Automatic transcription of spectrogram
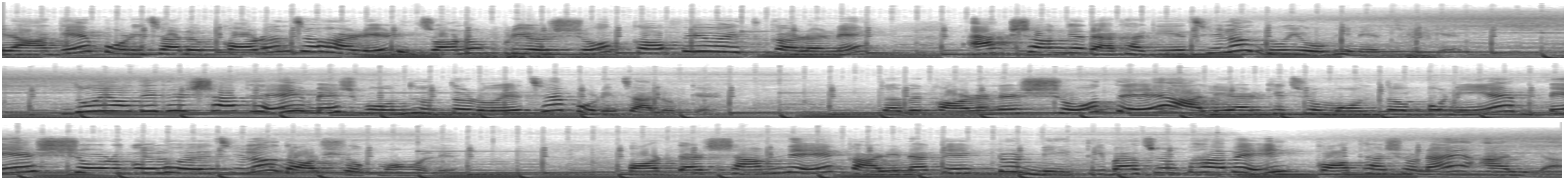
এর আগে পরিচালক করণ জোহারের জনপ্রিয় শো কফি উইথ করণে একসঙ্গে দেখা গিয়েছিল দুই অভিনেত্রীকে। দুই অতিথির সাথেই বেশ বন্ধুত্ব রয়েছে পরিচালকের। তবে করণের শোতে আলিয়ার কিছু মন্তব্য নিয়ে বেশ শোরগোল হয়েছিল দর্শক মহলে। পর্দার সামনে কারিনাকে একটু নেতিবাচকভাবেই কথা শোনায় আলিয়া।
